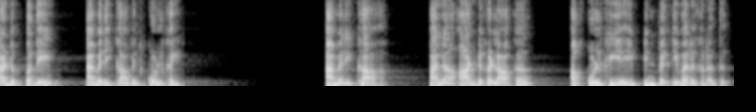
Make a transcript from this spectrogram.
தடுப்பதே அமெரிக்காவின் கொள்கை. அமெரிக்கா பல ஆண்டுகளாக அக்கொள்கையை பின்பற்றி வருகிறது.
